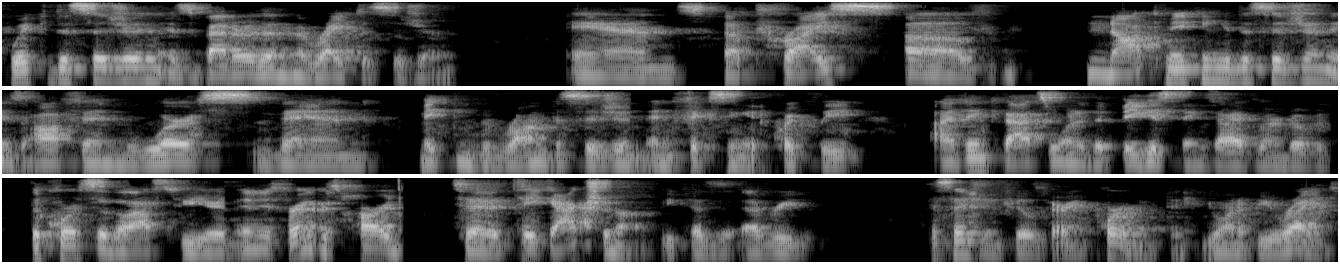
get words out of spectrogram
quick decision is better than the right decision. And the price of not making a decision is often worse than making the wrong decision and fixing it quickly. I think that's one of the biggest things I've learned over the course of the last two years. And it's frankly, it's hard to take action on because every decision feels very important and you want to be right.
